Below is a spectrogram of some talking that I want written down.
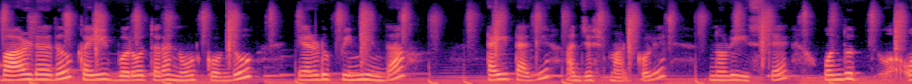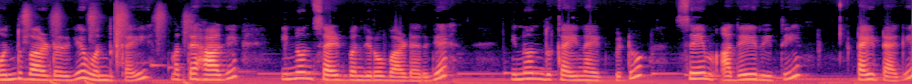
ಬಾರ್ಡರು ಕೈಗೆ ಬರೋ ಥರ ನೋಡಿಕೊಂಡು ಎರಡು ಪಿನ್ನಿಂದ ಟೈಟಾಗಿ ಅಡ್ಜಸ್ಟ್ ಮಾಡ್ಕೊಳ್ಳಿ. ನೋಡಿ ಇಷ್ಟೇ, ಒಂದು ಒಂದು ಬಾರ್ಡರ್ಗೆ ಒಂದು ಕೈ, ಮತ್ತು ಹಾಗೆ ಇನ್ನೊಂದು ಸೈಡ್ ಬಂದಿರೋ ಬಾರ್ಡರ್ಗೆ ಇನ್ನೊಂದು ಕೈನ ಇಟ್ಬಿಟ್ಟು ಸೇಮ್ ಅದೇ ರೀತಿ ಟೈಟಾಗಿ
